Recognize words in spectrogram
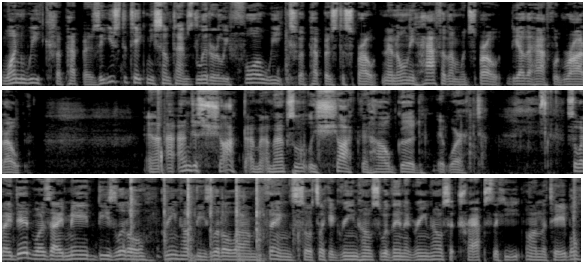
one week for peppers. It used to take me sometimes literally four weeks for peppers to sprout, and then only half of them would sprout. The other half would rot out. And I, am just shocked. I'm, I'm absolutely shocked at how good it worked. So what I did was I made these little greenhouse, these little um, things. So it's like a greenhouse within a greenhouse. It traps the heat on the table.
